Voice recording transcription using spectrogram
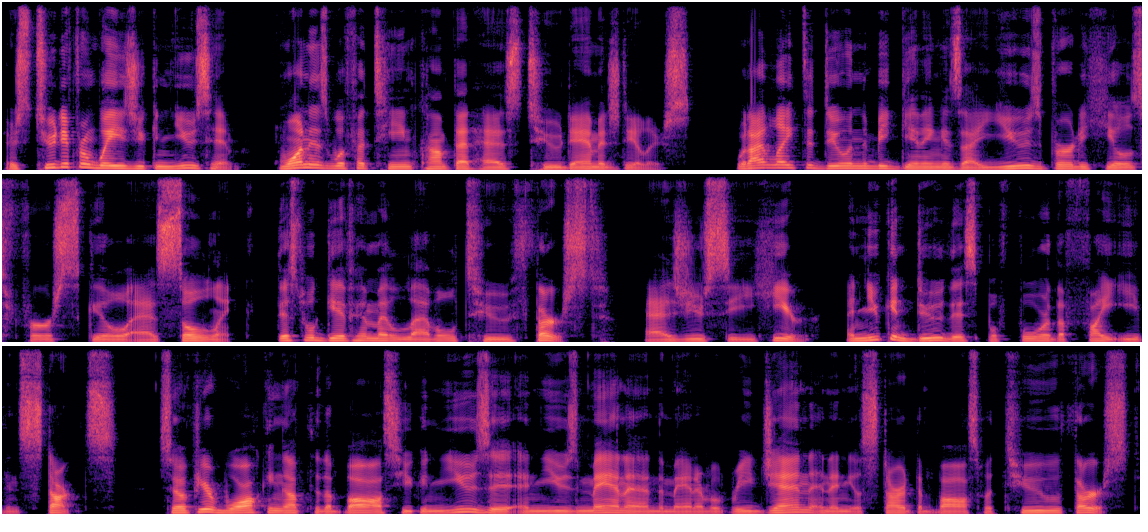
There's two different ways you can use him. One is with a team comp that has two damage dealers. What I like to do in the beginning is I use Verdehile's first skill as Soul Link. This will give him a level 2 Thirst, as you see here. And you can do this before the fight even starts. So if you're walking up to the boss, you can use it and use mana, and the mana will regen, and then you'll start the boss with two thirst.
